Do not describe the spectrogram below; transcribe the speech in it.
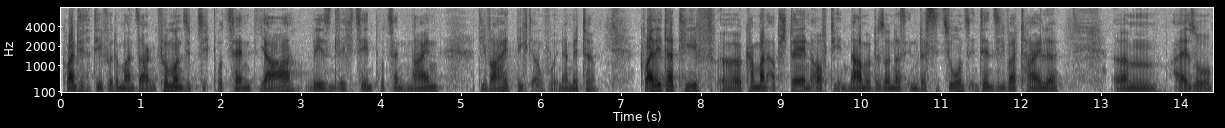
Quantitativ würde man sagen 75 Prozent ja, wesentlich 10 Prozent nein. Die Wahrheit liegt irgendwo in der Mitte. Qualitativ äh, kann man abstellen auf die Entnahme besonders investitionsintensiver Teile, ähm, also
